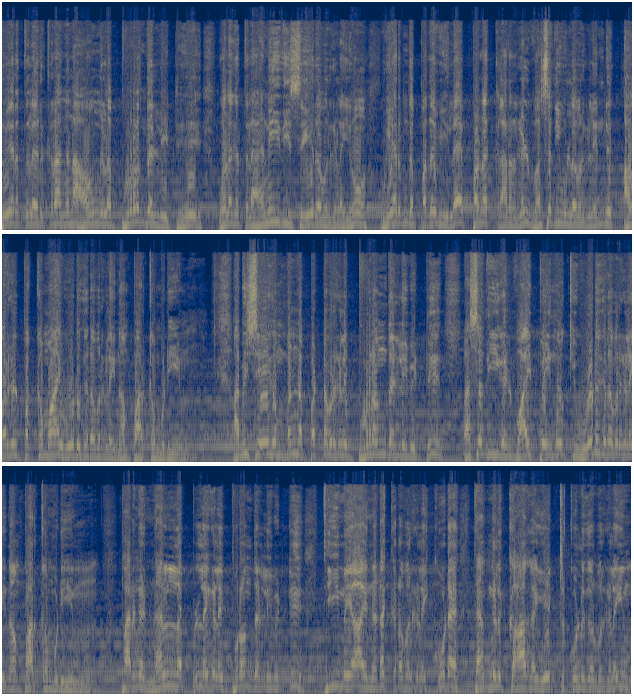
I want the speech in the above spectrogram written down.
துயரத்தில் இருக்கிறாங்கன்னா அவங்கள புறந்தள்ளிட்டு உலகத்துல அநீதி செய்கிறவர்களையும் உயர்ந்த பதவியில பணக்காரர்கள் வசதி உள்ளவர்கள் என்று அவர்கள் பக்கமாய் ஓடுகிறவர்களை நாம் பார்க்க முடியும். அபிஷேகம் பண்ணப்பட்டவர்களை புறந்தள்ளிவிட்டு வசதிகள் வாய்ப்பை நோக்கி ஓடுகிறவர்களை நாம் பார்க்க முடியும். பாருங்க நல்ல பிள்ளைகளை புறந்தள்ளிவிட்டு தீமையாய் நடக்கிறவர்களை கூட தங்களுக்காக ஏற்றுக்கொள்ளுகிறவர்களையும்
